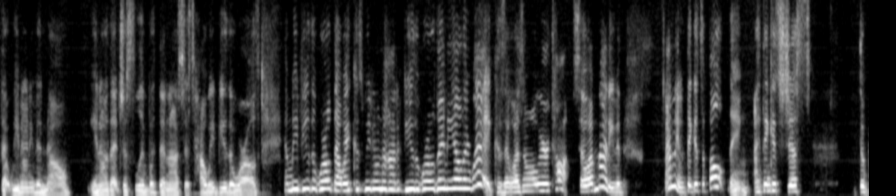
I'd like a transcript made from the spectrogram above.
that we don't even know, you know, that just live within us. It's how we view the world. And we view the world that way because we don't know how to view the world any other way because it wasn't what we were taught. So I'm not even, I don't even think it's a fault thing. I think it's just the,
